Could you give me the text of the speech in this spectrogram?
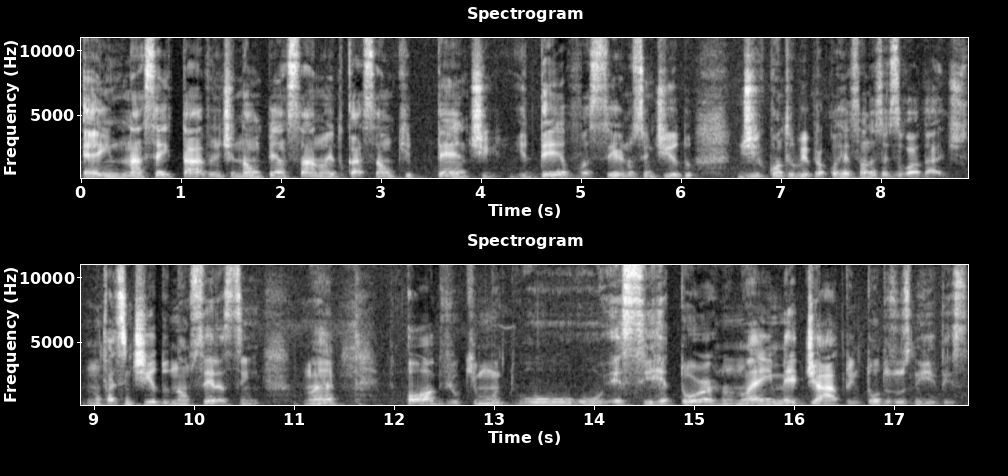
é inaceitável a gente não pensar numa educação que tente e deva ser no sentido de contribuir para a correção dessa desigualdade. Não faz sentido não ser assim, não é? Óbvio que muito, o, o, esse retorno não é imediato em todos os níveis.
